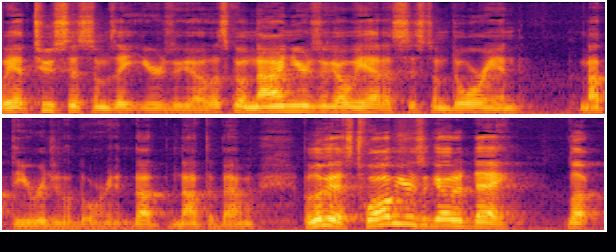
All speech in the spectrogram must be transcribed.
We had two systems eight years ago. Let's go nine years ago. We had a system Dorian, not the original Dorian, not not the bad one. But look at this. 12 years ago today. Look,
